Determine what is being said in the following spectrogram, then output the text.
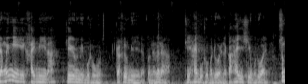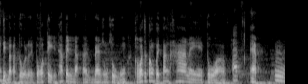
ยังไม่มีใครมีนะ ที่มันมีบลูทูธก็คือมีเนี่ยตัวนั้นแหละที่ให้บลูทูธมาด้วยแล้วก็ให้ EQ มาด้วย ซึ่งติดมากับตัวเลย ปกติถ้าเป็นแบบแบรนด์สูงๆเขาก็จะต้องไปตั้งค่าในตัวแอปแอปอืม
